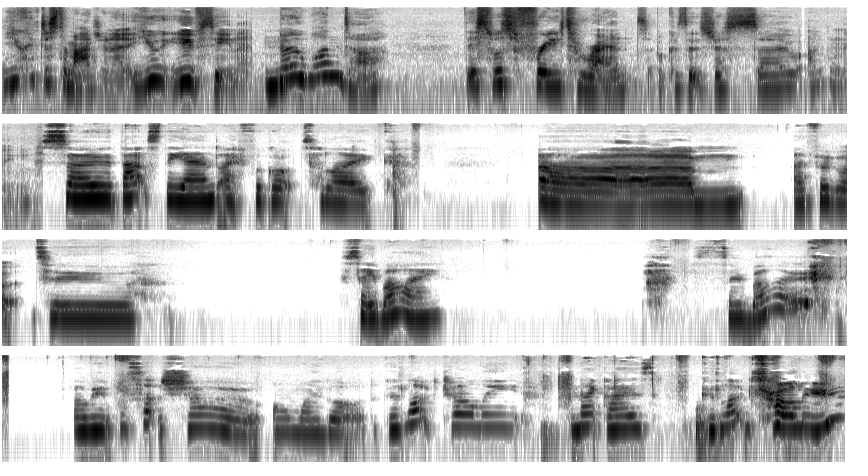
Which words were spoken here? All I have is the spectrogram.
you can just imagine it. You, you've seen it. No wonder this was free to rent because it's just so ugly. So that's the end. I forgot to like um I forgot to say bye. say bye. Oh wait, what's that show? Oh my god. Good luck, Charlie. Night guys. Good luck, Charlie.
